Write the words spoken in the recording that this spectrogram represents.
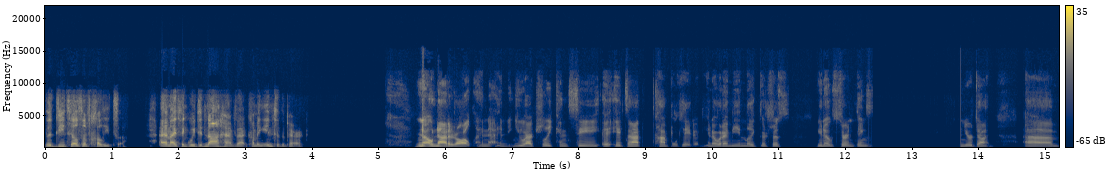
the details of Chalitza. And I think we did not have that coming into the parak. No, not at all. And and you actually can see it, it's not complicated. You know what I mean? Like there's just, you know, certain things and you're done. Um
